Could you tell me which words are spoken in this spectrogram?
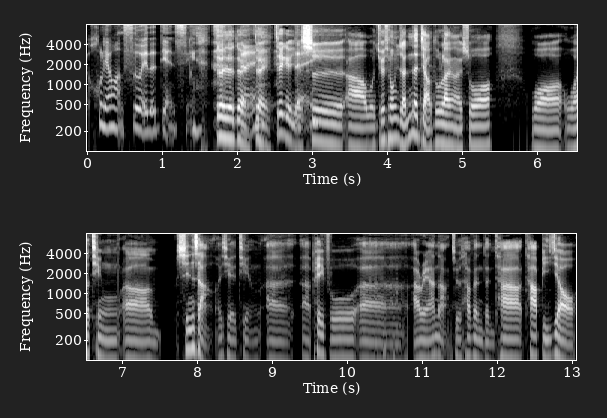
互联网思维的典型，对对对对，这个也是啊，我觉得从人的角度来来说，我我挺呃欣赏，而且挺呃呃佩服呃 Ariana，就是他们等他他比较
